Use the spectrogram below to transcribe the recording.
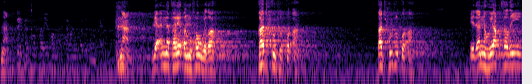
نعم. نعم. لأن طريق المفوضة قدح في القرآن. قدح في القرآن. إذ أنه يقتضي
